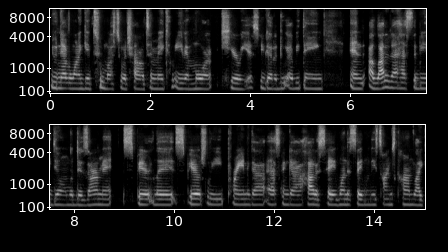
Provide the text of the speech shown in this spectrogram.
you never want to give too much to a child to make him even more curious. You got to do everything and a lot of that has to be dealing with discernment spirit led spiritually praying to god asking god how to say when to say when these times come. Like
